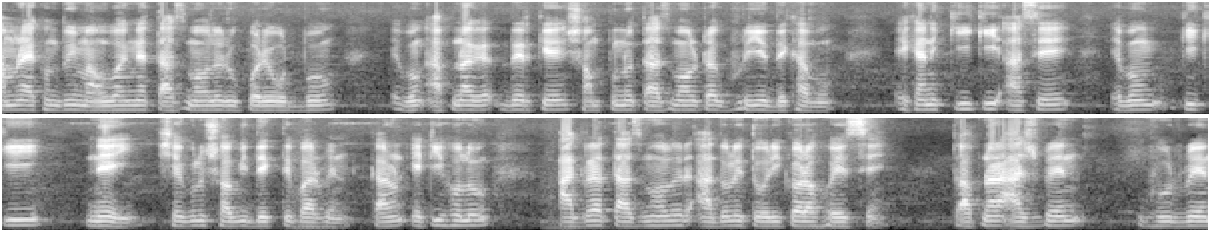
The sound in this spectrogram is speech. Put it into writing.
আমরা এখন দুই মামু ভাগ্নের তাজমহলের উপরে উঠব এবং আপনাদেরকে সম্পূর্ণ তাজমহলটা ঘুরিয়ে দেখাবো। এখানে কি কি আছে এবং কি কি নেই, সেগুলো সবই দেখতে পারবেন। কারণ এটি হলো আগ্রা তাজমহলের আদলে তৈরি করা হয়েছে। তো আপনারা আসবেন, ঘুরবেন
